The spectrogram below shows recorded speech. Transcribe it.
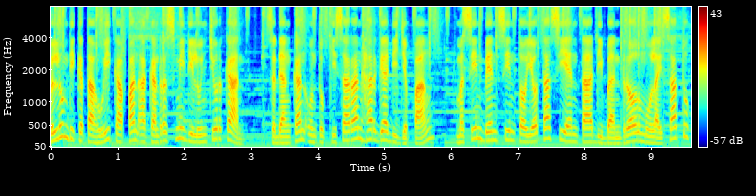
belum diketahui kapan akan resmi diluncurkan, sedangkan untuk kisaran harga di Jepang, mesin bensin Toyota Sienta dibanderol mulai 1,95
